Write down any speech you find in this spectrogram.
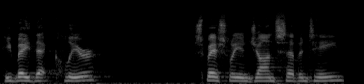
He made that clear, especially in John 17.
